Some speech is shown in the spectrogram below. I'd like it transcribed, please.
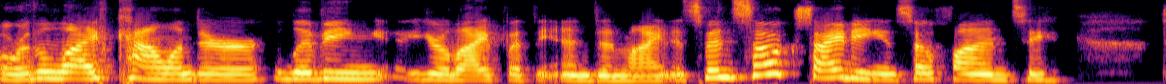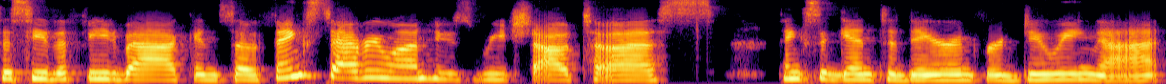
or the life calendar, living your life with the end in mind. It's been so exciting and so fun to to see the feedback. And so thanks to everyone who's reached out to us. Thanks again to Darren for doing that.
